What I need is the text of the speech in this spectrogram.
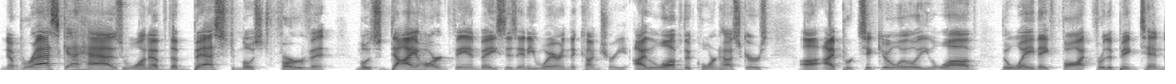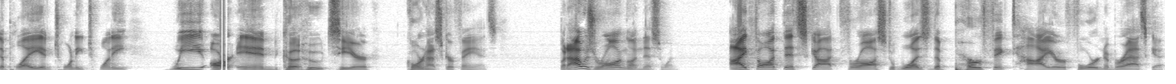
Nebraska has one of the best, most fervent, most diehard fan bases anywhere in the country. I love the Cornhuskers. Uh, I particularly love the way they fought for the Big Ten to play in 2020. We are in cahoots here, Cornhusker fans. But I was wrong on this one. I thought that Scott Frost was the perfect hire for Nebraska.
